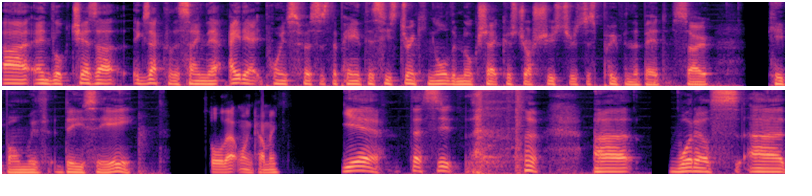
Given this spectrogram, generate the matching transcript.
Uh, and look, Cheza, exactly the same there. 88 points versus the Panthers. He's drinking all the milkshake because Josh Schuster is just pooping the bed. So keep on with DCE. Saw that one coming. Yeah, that's it. uh, what else? Uh,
